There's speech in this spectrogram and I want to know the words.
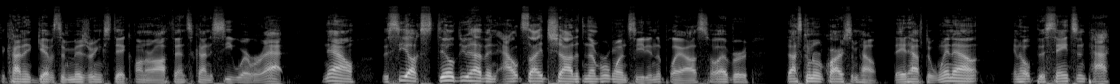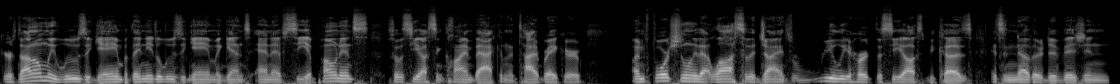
to kind of give us a measuring stick on our offense, to kind of see where we're at. Now, the Seahawks still do have an outside shot at the number one seed in the playoffs. However, that's going to require some help. They'd have to win out and hope the Saints and Packers not only lose a game, but they need to lose a game against NFC opponents so the Seahawks can climb back in the tiebreaker. Unfortunately, that loss to the Giants really hurt the Seahawks because it's another division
